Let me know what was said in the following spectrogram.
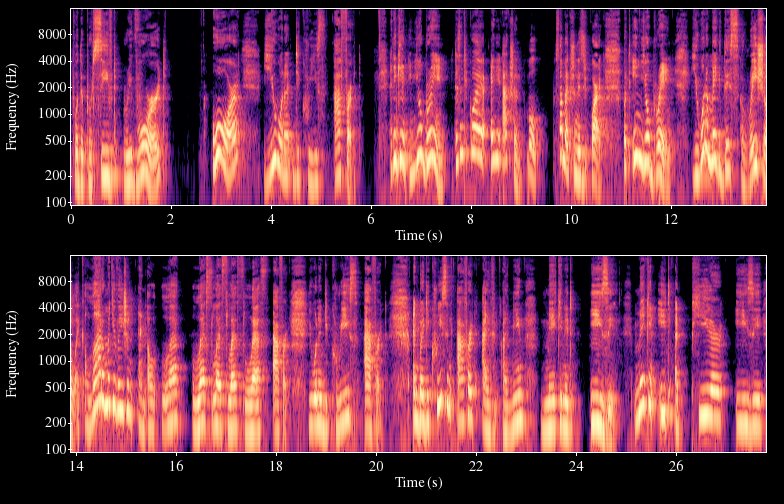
for the perceived reward, or you want to decrease effort. And again, in your brain, it doesn't require any action. Well, some action is required. But in your brain, you want to make this a ratio, like a lot of motivation and a lot less, less, less, less effort. You want to decrease effort. And by decreasing effort, I, I mean making it easy, making it appear easy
